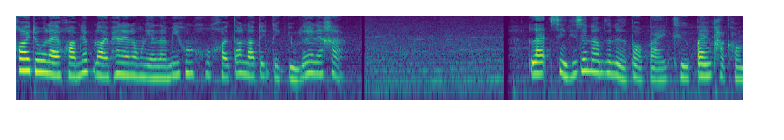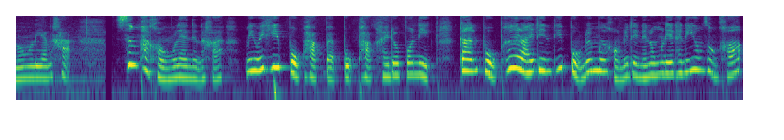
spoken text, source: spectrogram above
คอยดูแลความเรียบร้อยภายในโรงเรียนและมีคุณครูคอยต้อนรับเด็กๆ อยู่เรื่อยเลยค่ะ และสิ่งที่จะนำเสนอต่อไปคือแปลงผักของโรงเรียนค่ะซึ่งผักของโรงเรียนเนี่ยนะคะ มีวิธีปลูกผักแบบปลูกผักไฮโดรโปนิก การปลูกพืชไร้ดินที่ปลูกด้วยมือของเด็กๆในโรงเรียนไทยนิยมสงเคราะห์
